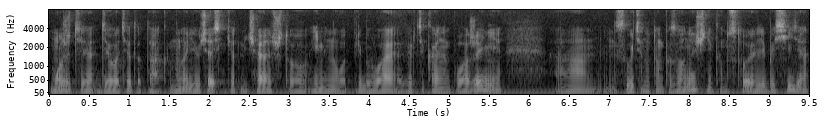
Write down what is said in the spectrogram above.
можете делать это так. Многие участники отмечают, что именно вот пребывая в вертикальном положении, а, с вытянутым позвоночником, стоя либо сидя,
